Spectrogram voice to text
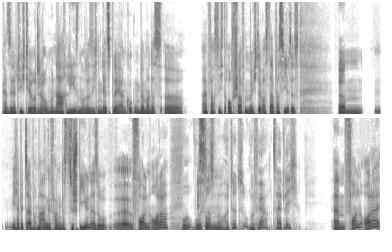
kann sie natürlich theoretisch auch irgendwo nachlesen oder sich ein Let's Play angucken, wenn man das äh, einfach sich drauf schaffen möchte, was da passiert ist. Ähm, ich habe jetzt einfach mal angefangen, das zu spielen. Also äh, Fallen Order Wo, wo Ist ist, so das ein- verortet ungefähr zeitlich? Ähm, Fallen Order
